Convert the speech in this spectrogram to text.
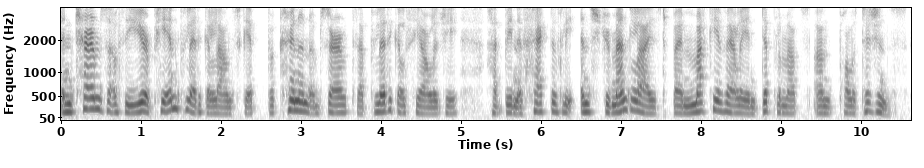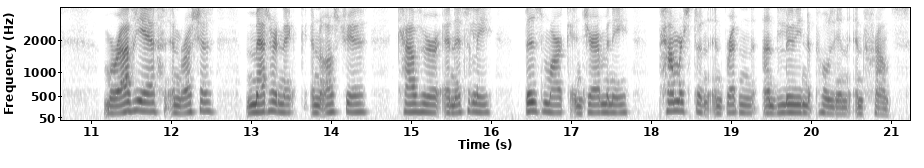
In terms of the European political landscape, Bakunin observed that political theology had been effectively instrumentalized by Machiavellian diplomats and politicians. Muraviev in Russia, Metternich in Austria, Cavour in Italy, Bismarck in Germany, Palmerston in Britain, and Louis Napoleon in France.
